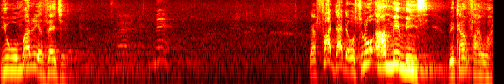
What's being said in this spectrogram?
you will marry a virgin. The fact that there was no army means we can't find one.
